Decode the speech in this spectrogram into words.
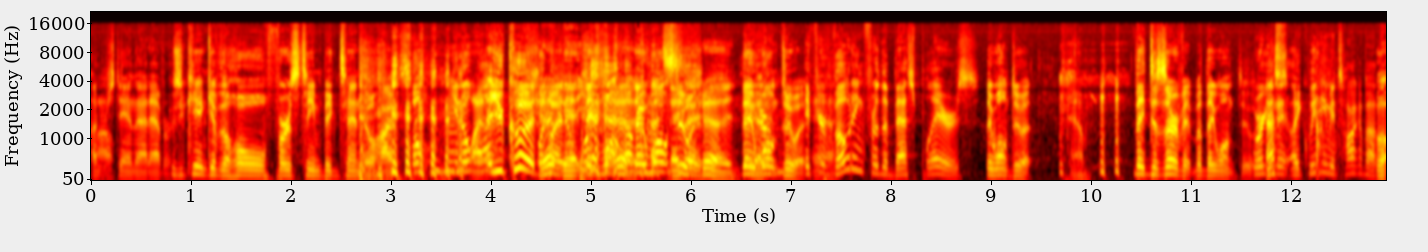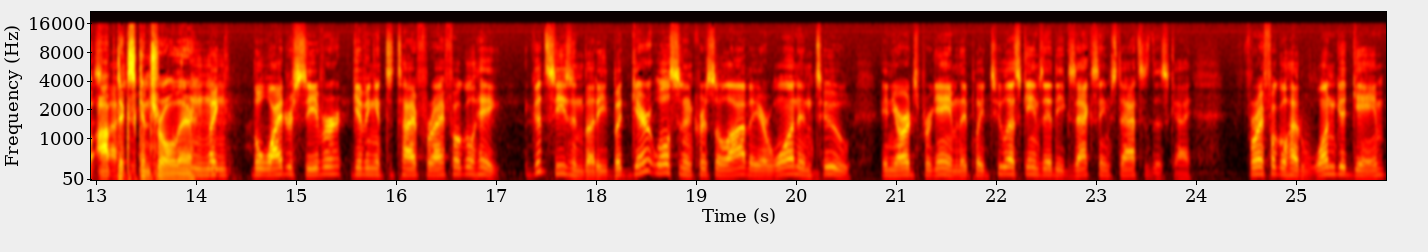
understand that ever. Because you can't give the whole first team Big Ten to Ohio State. You know what? you could, Should but be- they, won't, they won't They do it. They Yeah. won't do it. If you're voting for the best players, They won't do it. Yeah. They deserve it, but they won't do it. we're gonna like we didn't even talk about A little this last optics control there. week. Like the wide receiver giving it to Ty Fryfogle. Hey, good season, buddy. But Garrett Wilson and Chris Olave are one and two in yards per game, and they played two less games. They had the exact same stats as this guy. Fryfogle had one good game,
